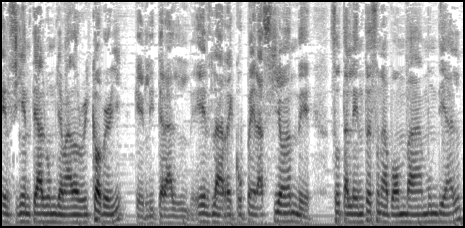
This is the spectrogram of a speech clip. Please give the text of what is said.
el siguiente álbum llamado Recovery, que literal es la recuperación de su talento, es una bomba mundial.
